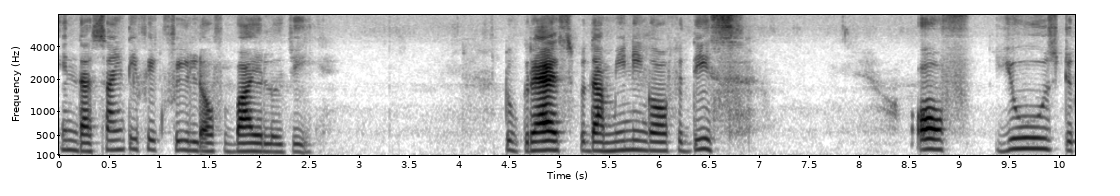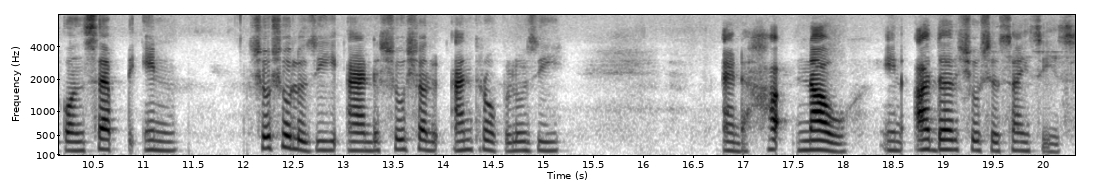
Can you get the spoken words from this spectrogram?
in the scientific field of biology. To grasp the meaning of this of used concept in sociology and social anthropology and now in other social sciences.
